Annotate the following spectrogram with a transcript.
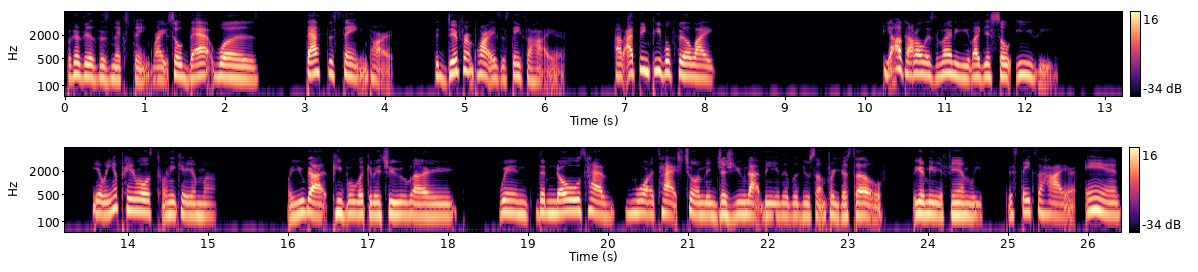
because there's this next thing, right? So that was that's the same part. The different part is the stakes are higher. I think people feel like y'all got all this money, like it's so easy. Yeah, when your payroll is 20K a month, when you got people looking at you like, when the no's have more attached to them than just you not being able to do something for yourself or your immediate family, the stakes are higher and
